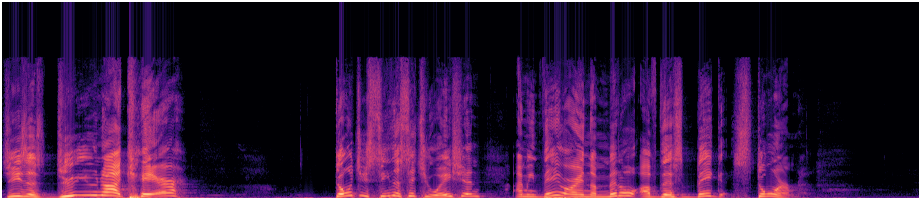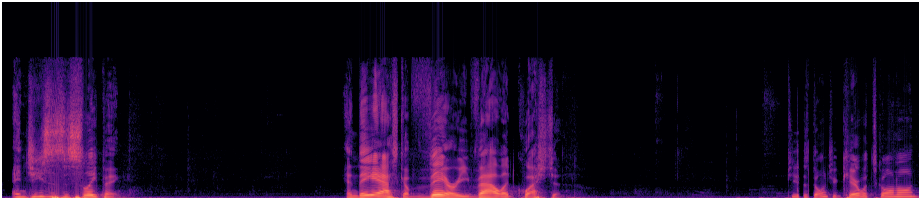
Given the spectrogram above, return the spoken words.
Jesus, do you not care? Don't you see the situation? I mean, they are in the middle of this big storm, and Jesus is sleeping. And they ask a very valid question. Jesus, don't you care what's going on?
